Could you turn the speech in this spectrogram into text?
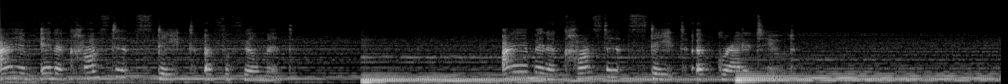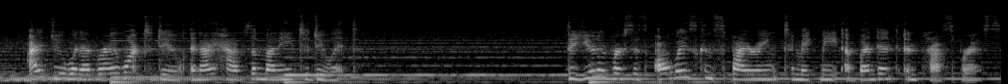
I am in a constant state of fulfillment. I am in a constant state of gratitude. I do whatever I want to do, and I have the money to do it. The universe is always conspiring to make me abundant and prosperous.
